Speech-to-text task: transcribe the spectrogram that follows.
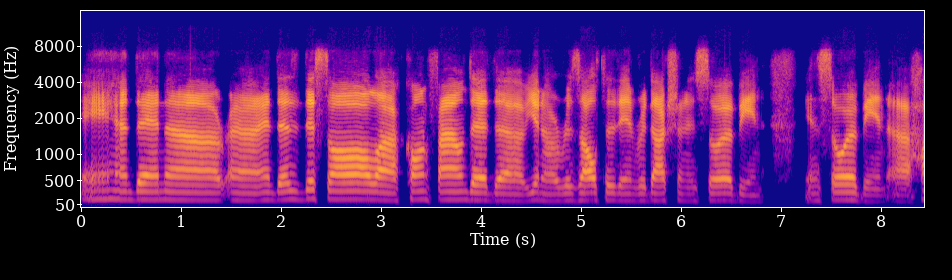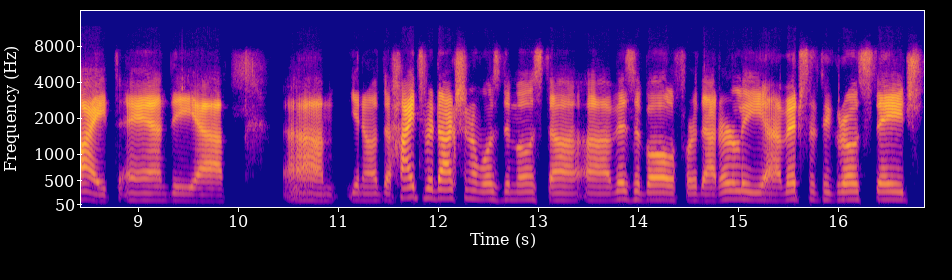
And then, uh, uh, and then this all uh, confounded, uh, you know, resulted in reduction in soybean, in soybean uh, height. And the, uh, um, you know, the height reduction was the most visible for that early vegetative growth stage.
